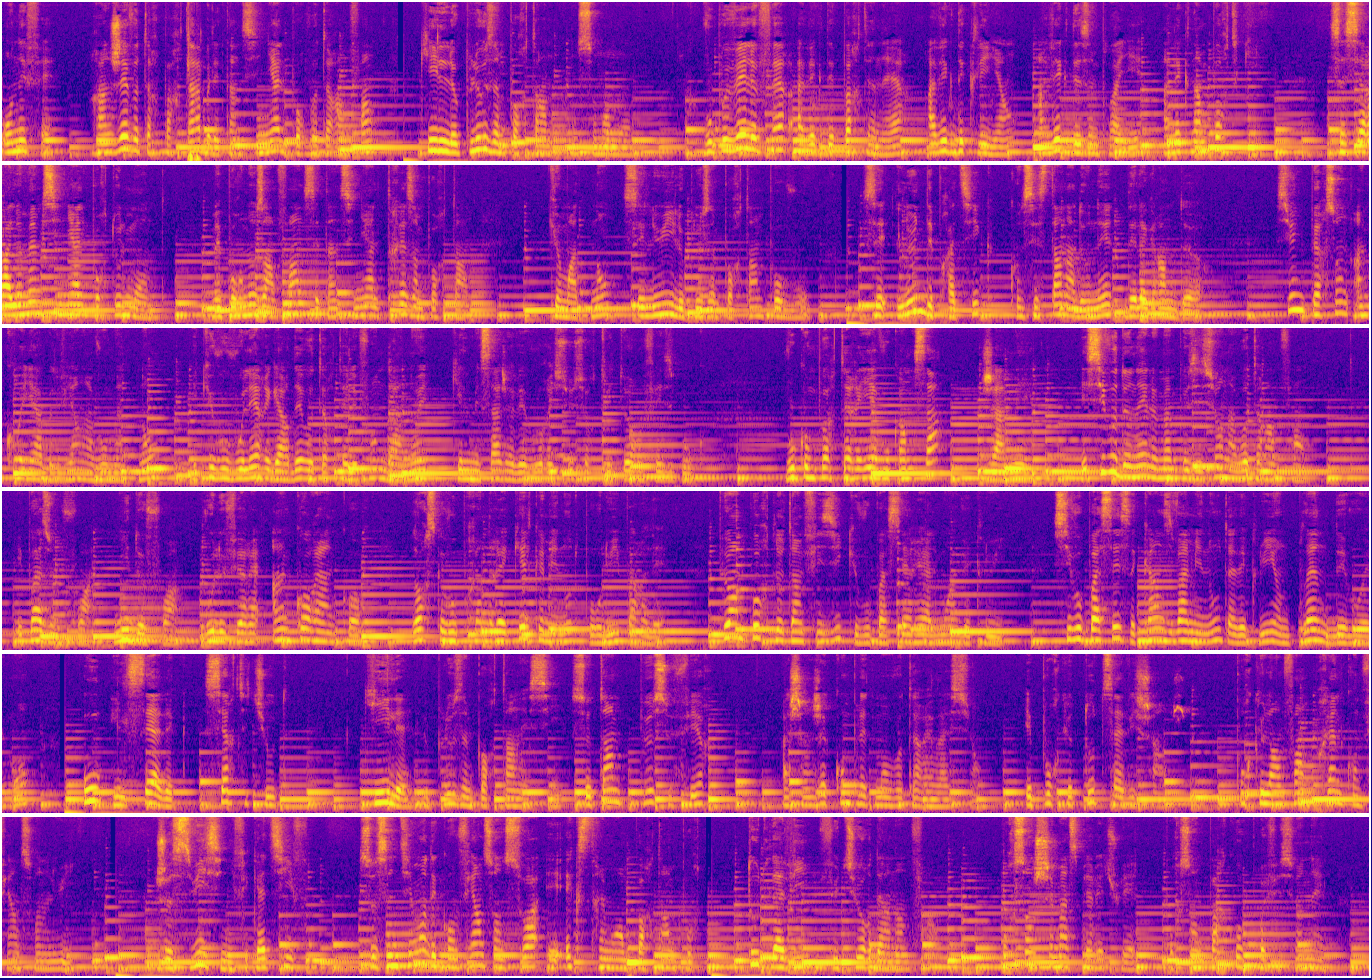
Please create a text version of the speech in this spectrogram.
En effet, ranger votre portable est un signal pour votre enfant qui est le plus important en ce moment. Vous pouvez le faire avec des partenaires, avec des clients, avec des employés, avec n'importe qui. Ce sera le même signal pour tout le monde. Mais pour nos enfants, c'est un signal très important, que maintenant, c'est lui le plus important pour vous. C'est l'une des pratiques consistant à donner de la grandeur. Si une personne incroyable vient à vous maintenant et que vous voulez regarder votre téléphone d'un œil, avez-vous reçu sur Twitter ou Facebook? Vous comporteriez-vous comme ça? Jamais. Et si vous donnez la même position à votre enfant? Et pas une fois, ni deux fois, vous le ferez encore et encore lorsque vous prendrez quelques minutes pour lui parler. Peu importe le temps physique que vous passez réellement avec lui. Si vous passez ces 15-20 minutes avec lui en plein dévouement, où il sait avec certitude qu'il est le plus important ici, ce temps peut suffire à changer complètement votre relation et pour que toute sa vie change, pour que l'enfant prenne confiance en lui. Je suis significatif, ce sentiment de confiance en soi est extrêmement important pour toute la vie future d'un enfant, pour son schéma spirituel, pour son parcours professionnel.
